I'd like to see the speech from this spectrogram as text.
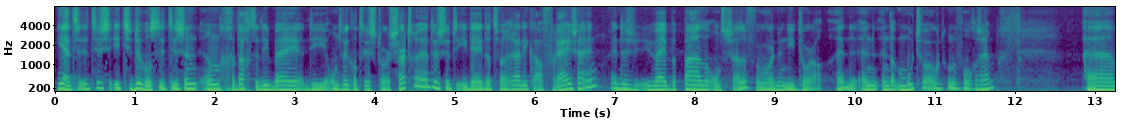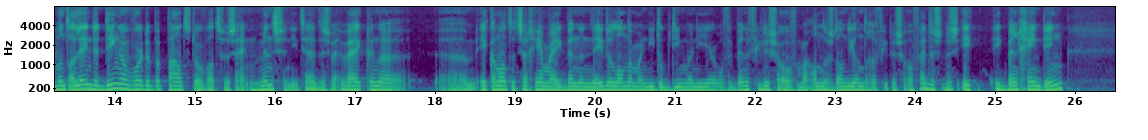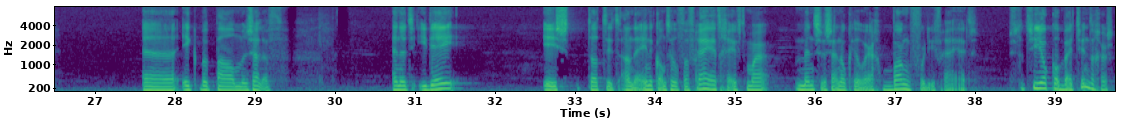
Ja, het, het, is iets dubbels. Dit is een, een gedachte die, bij, die ontwikkeld is door Sartre. Dus het idee dat we radicaal vrij zijn. Dus wij bepalen onszelf. We worden niet door... En, en dat moeten we ook doen volgens hem. Uh, want alleen de dingen worden bepaald door wat we zijn. Mensen niet. Hè? Dus wij, kunnen Um, ik kan altijd zeggen, ja, maar ik ben een Nederlander, maar niet op die manier. Of ik ben een filosoof, maar anders dan die andere filosoof. Hè? Dus, dus ik, ik ben geen ding. Uh, ik bepaal mezelf. En het idee is dat dit aan de ene kant heel veel vrijheid geeft... maar mensen zijn ook heel erg bang voor die vrijheid. Dus dat zie je ook al bij twintigers.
